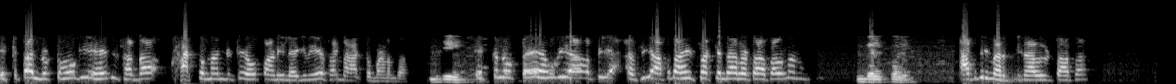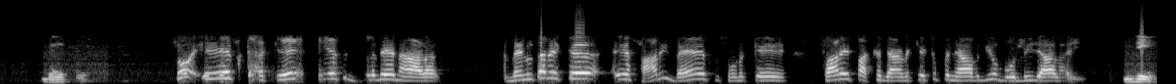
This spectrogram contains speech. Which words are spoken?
ਇੱਕ ਤਾਂ ਲੁੱਟ ਹੋ ਗਈ ਇਹ ਵੀ ਸਾਡਾ ਹੱਕ ਮੰਗ ਕੇ ਉਹ ਪਾਣੀ ਲੈ ਵੀ ਇਹ ਸਾਡਾ ਹੱਕ ਬਣਦਾ। ਜੀ। ਇੱਕ ਲੁੱਟ ਇਹ ਹੋ ਗਈ ਆ ਵੀ ਅਸੀਂ ਆਪਦਾ ਹਿੱਸਾ ਕਿੰਨਾ ਲੁਟਾਤਾ ਉਹਨਾਂ ਨੂੰ? ਬਿਲਕੁਲ। ਆਪਣੀ ਮਰਜ਼ੀ ਨਾਲ ਲੁਟਾਤਾ। ਬਿਲਕੁਲ। ਸੋ ਇਸ ਕਰਕੇ ਇਸ ਗੱਲ ਦੇ ਨਾਲ ਮੈਨੂੰ ਤਾਂ ਇੱਕ ਇਹ ਸਾਰੀ ਬਹਿਸ ਸੁਣ ਕੇ ਸਾਰੇ ਪੱਖ ਜਾਣ ਕੇ ਇੱਕ ਪੰਜਾਬ ਦੀ ਉਹ ਬੋਲੀ ਯਾਦ ਆਈ। ਜੀ।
